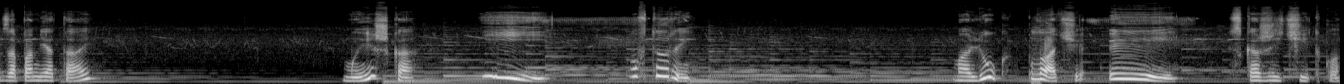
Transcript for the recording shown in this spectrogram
Запам'ятай. Мишка І. Повтори. Малюк плаче И. Скажи чітко.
